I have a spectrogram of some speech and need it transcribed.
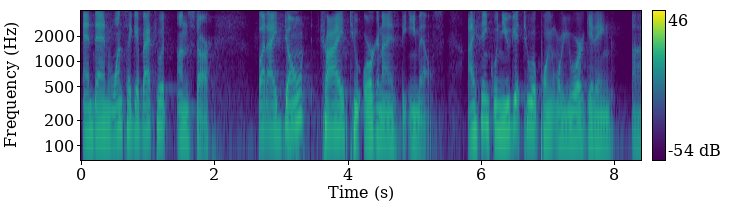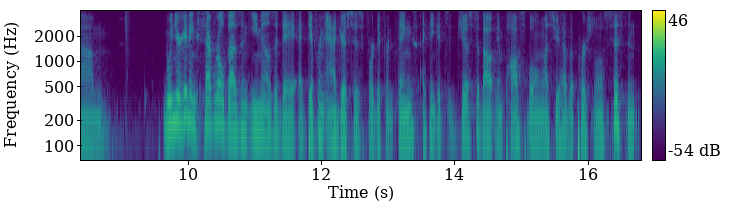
and then once I get back to it, unstar. But I don't try to organize the emails. I think when you get to a point where you are getting um, when you're getting several dozen emails a day at different addresses for different things, I think it's just about impossible unless you have a personal assistant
